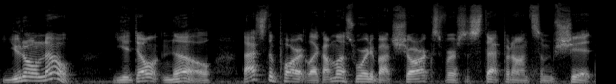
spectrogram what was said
you don't know. You don't know. That's the part. Like I'm less worried about sharks versus stepping on some shit.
